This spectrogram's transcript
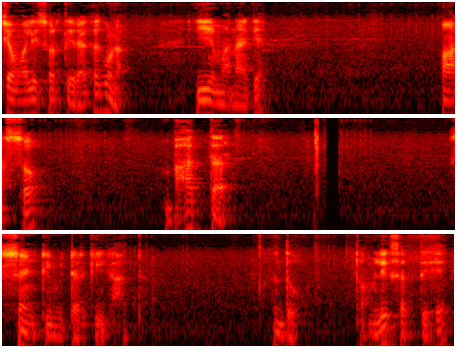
चौवालीस और तेरह का गुणा। ये माना गया पाँच सौ बहत्तर सेंटीमीटर की घात दो। तो हम लिख सकते हैं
